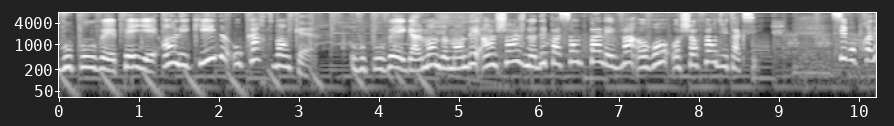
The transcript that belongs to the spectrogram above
Vous pouvez payer en liquide ou carte bancaire. Vous pouvez également demander un change ne dépassant pas les 20 euros au chauffeur du taxi. Si vous prenez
